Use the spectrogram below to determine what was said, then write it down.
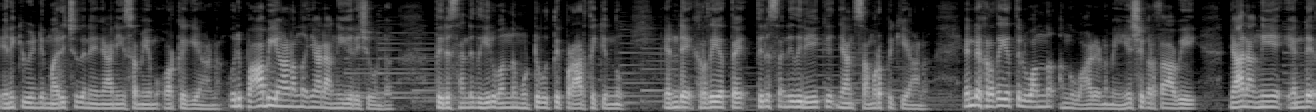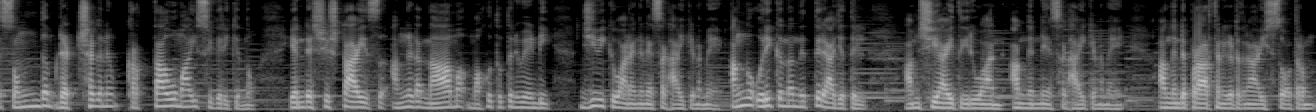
എനിക്ക് വേണ്ടി മരിച്ചതിനെ ഞാൻ ഈ സമയം ഓർക്കുകയാണ്. ഒരു പാപിയാണെന്ന് ഞാൻ അംഗീകരിച്ചുകൊണ്ട് തിരുസന്നിധിയിൽ വന്ന് മുട്ടുകുത്തി പ്രാർത്ഥിക്കുന്നു. എന്റെ ഹൃദയത്തെ തിരുസന്നിധിയിലേക്ക് ഞാൻ സമർപ്പിക്കുകയാണ്. എന്റെ ഹൃദയത്തിൽ വന്ന് അങ്ങ് വാഴണമേ. യേശു കർത്താവേ ഞാൻ അങ്ങയെ എന്റെ സ്വന്തം രക്ഷകനും കർത്താവുമായി സ്വീകരിക്കുന്നു. എന്റെ ശിഷ്ടായുസ് അങ്ങയുടെ നാമ മഹത്വത്തിനു വേണ്ടി ജീവിക്കുവാൻ അങ്ങനെ സഹായിക്കണമേ? അങ്ങ് ഒരുക്കുന്ന നിത്യരാജ്യത്തിൽ അംശിയായി തീരുവാൻ അങ്ങനെ സഹായിക്കണമേ. അങ്ങന്റെ പ്രാർത്ഥന കേട്ടതിനായി സ്തോത്രം.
